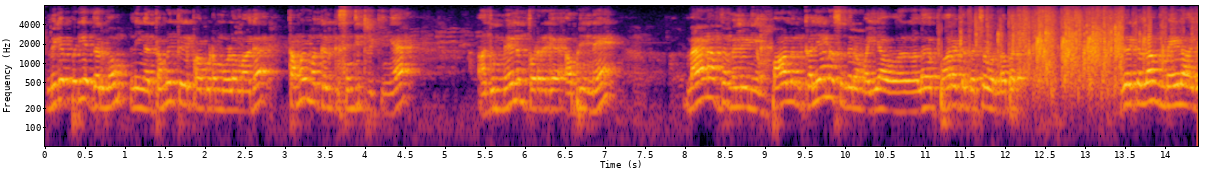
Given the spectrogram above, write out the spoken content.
மிகப்பெரிய தர்மம் நீங்கள் தமிழ் திரைப்பாக்கூடம் மூலமாக தமிழ் மக்களுக்கு செஞ்சிட்ருக்கீங்க. அது மேலும் தொடருக அப்படின்னு மேன் ஆஃப் த மில்லேனியம் பாலம் கல்யாண சுந்தரம் ஐயாவால் பாராட்ட பெற்ற ஒரு நபர். இதற்கெல்லாம் மேலாக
